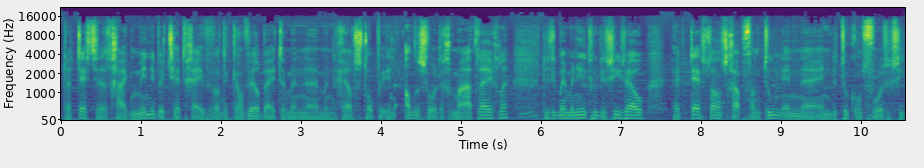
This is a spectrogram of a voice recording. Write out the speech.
dat testen dat ga ik minder budget geven. Want ik kan veel beter mijn, uh, mijn geld stoppen in andersoortige maatregelen. Mhm. Dus ik ben benieuwd hoe de CISO het testlandschap van toen en, uh, en de toekomst voor zich ziet.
